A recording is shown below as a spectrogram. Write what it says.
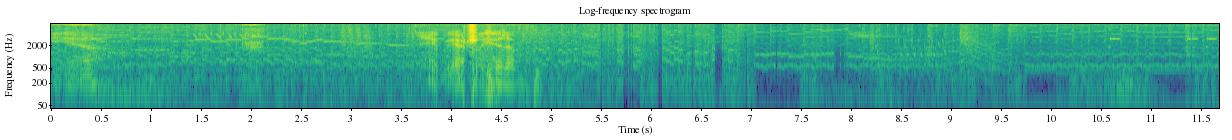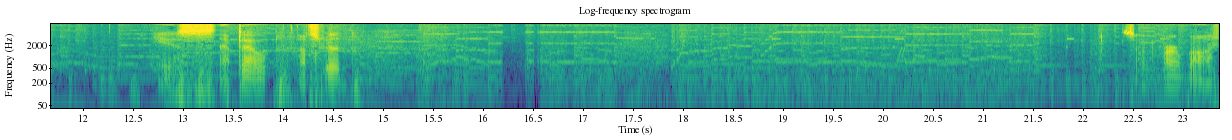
Yeah. Hey, we actually hit him. Yes, snapped out. That's good. Arbok.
